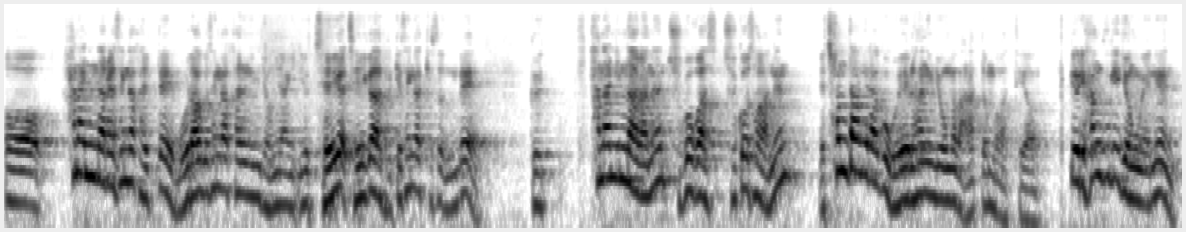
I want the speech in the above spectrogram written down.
어, 하나님 나라를 생각할 때 뭐라고 생각하는 경향이 제가 제가 그렇게 생각했었는데 그 하나님 나라는 죽어가 죽어서 하는 천당이라고 오해를 하는 경우가 많았던 것 같아요. 특별히 한국의 경우에는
